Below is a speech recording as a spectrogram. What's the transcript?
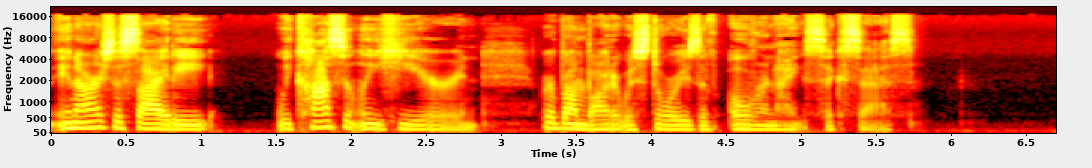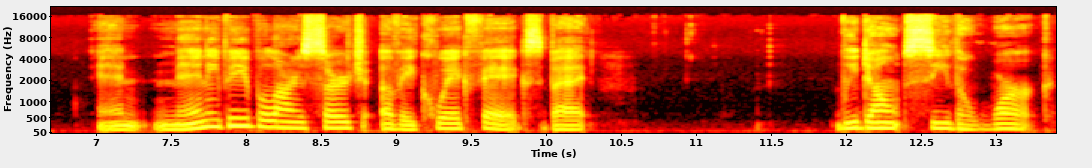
In our society, we constantly hear and we're bombarded with stories of overnight success. And many people are in search of a quick fix, but we don't see the work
